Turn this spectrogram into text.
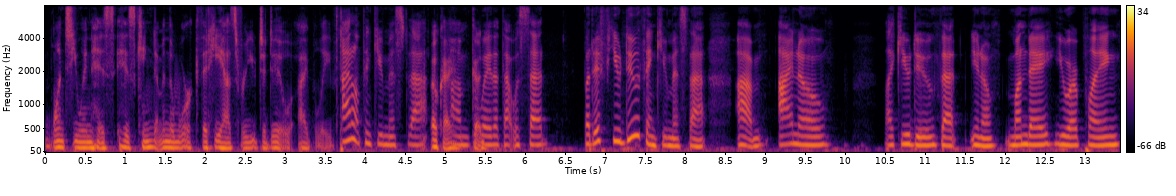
wants you in his his kingdom and the work that he has for you to do i believe I don't think you missed that. Okay, um, the way that that was said. But if you do think you missed that, um, I know, like you do, that you know Monday you are playing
